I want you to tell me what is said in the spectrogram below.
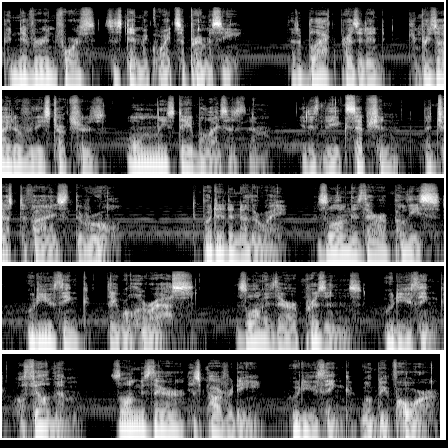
could never enforce systemic white supremacy. That a black president can preside over these structures only stabilizes them. It is the exception that justifies the rule. To put it another way, as long as there are police, who do you think they will harass? As long as there are prisons, who do you think will fill them? As long as there is poverty, who do you think will be poor?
